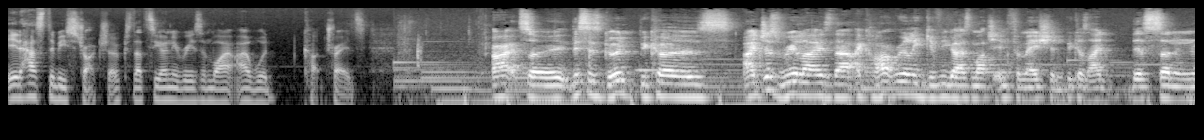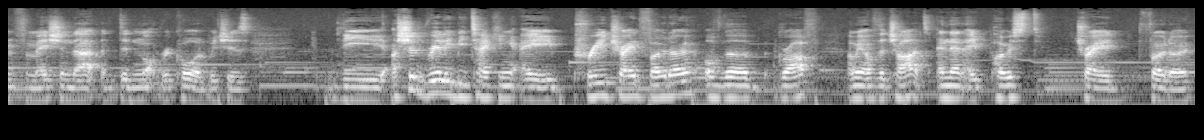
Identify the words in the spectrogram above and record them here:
it has to be structure because that's the only reason why I would cut trades. Alright, so this is good because I just realized that I can't really give you guys much information because I there's certain information that I did not record which is the I should really be taking a pre-trade photo of the graph I mean of the chart and then a post trade photo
